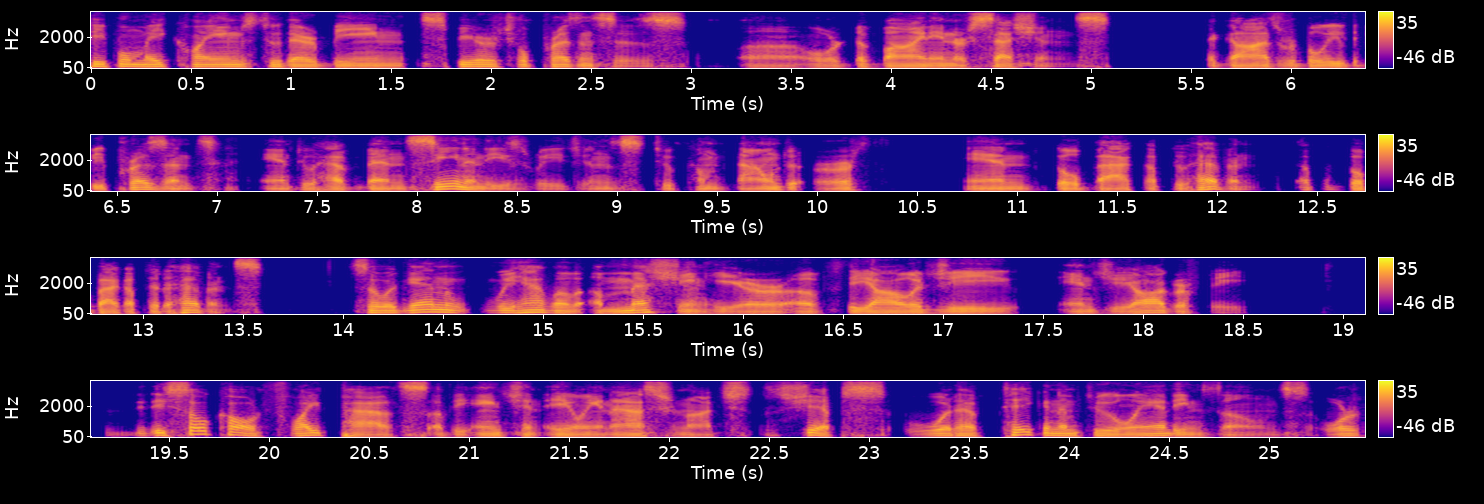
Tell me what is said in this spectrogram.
people make claims to there being spiritual presences uh, or divine intercessions the gods were believed to be present and to have been seen in these regions to come down to earth and go back up to heaven, go back up to the heavens. So again, we have a, a meshing here of theology and geography. The so-called flight paths of the ancient alien astronaut ships would have taken them to landing zones or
